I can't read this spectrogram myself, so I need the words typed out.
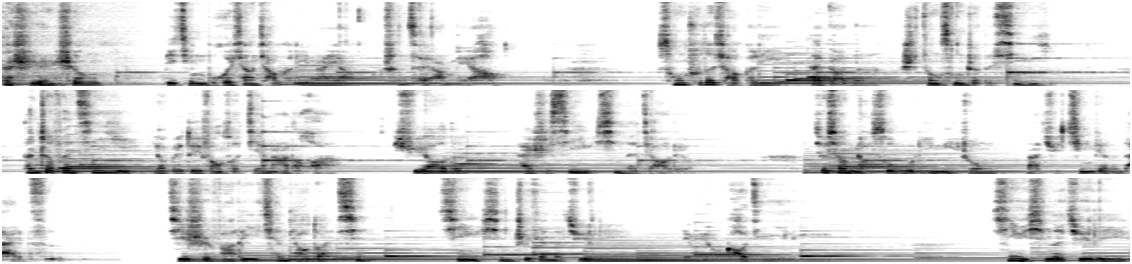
但是人生毕竟不会像巧克力那样纯粹而美好，送出的巧克力代表的是赠送者的心意，但这份心意要被对方所接纳的话，需要的。还是心与心的交流，就像《秒速五厘米》中那句经典的台词：“即使发了一千条短信，心与心之间的距离也没有靠近一厘米。心与心的距离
